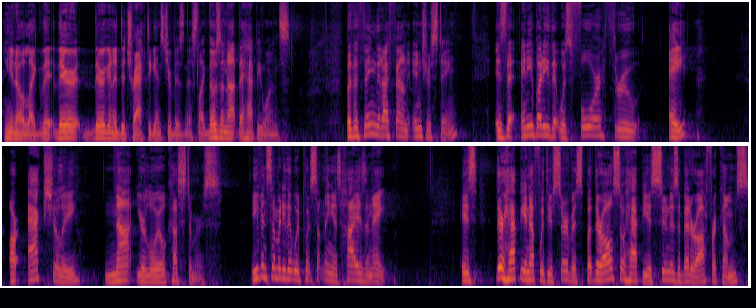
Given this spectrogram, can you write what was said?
You know, like they, they're, they're going to detract against your business. Like those are not the happy ones. But the thing that I found interesting is that anybody that was four through eight are actually not your loyal customers. Even somebody that would put something as high as an eight is they're happy enough with your service, but they're also happy as soon as a better offer comes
